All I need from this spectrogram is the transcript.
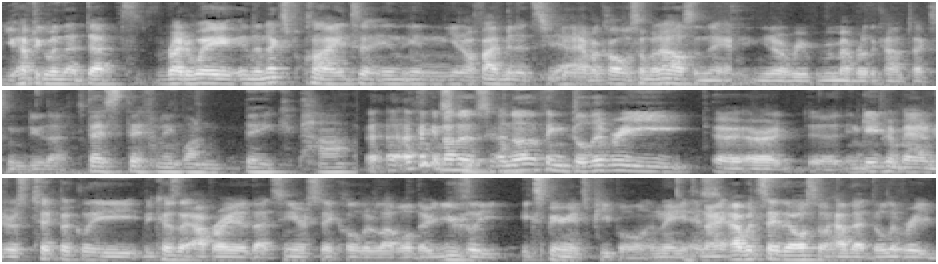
you have to go in that depth right away in the next client in, in you know five minutes you yeah. can have a call with someone else and they you know re- remember the context and do that. There's definitely one big part. I, I think another another thing delivery uh, or uh, engagement managers typically because they operate at that senior stakeholder level they're usually experienced people and they yes. and I, I, would say they also have that delivery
